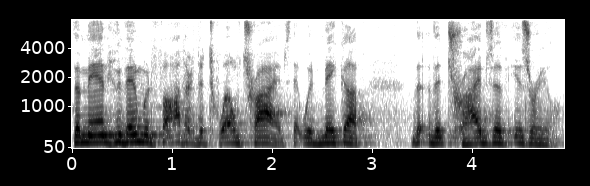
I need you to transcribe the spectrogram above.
the man who then would father the 12 tribes that would make up the, the tribes of Israel.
